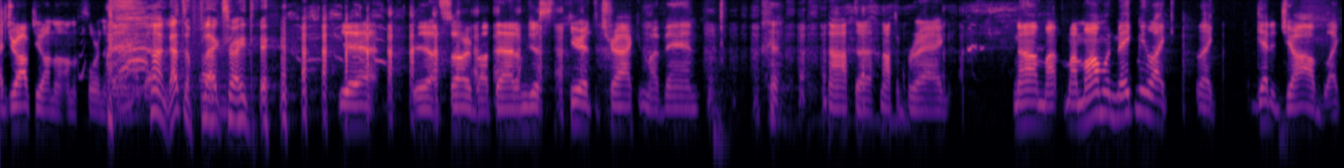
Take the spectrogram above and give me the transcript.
I dropped you on the on the floor in the van Huh, that's a flex right there. yeah yeah sorry about that I'm just here at the track in my van not to not to brag. No, my, my mom would make me like like get a job like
